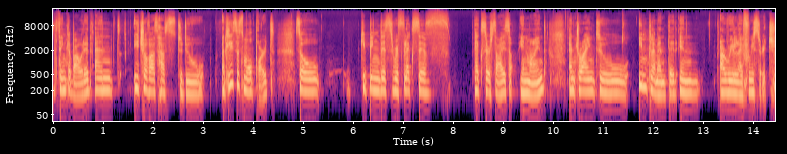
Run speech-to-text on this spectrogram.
think about it. And each of us has to do at least a small part. So keeping this reflexive exercise in mind and trying to implement it in our real life research.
